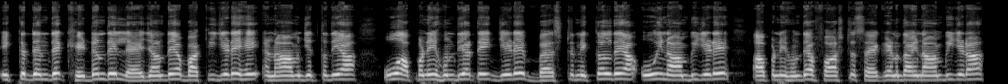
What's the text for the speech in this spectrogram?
ਇੱਕ ਦਿਨ ਦੇ ਖੇਡਣ ਦੇ ਲੈ ਜਾਂਦੇ ਆ। ਬਾਕੀ ਜਿਹੜੇ ਇਹ ਇਨਾਮ ਜਿੱਤਦੇ ਆ, ਉਹ ਆਪਣੇ ਹੁੰਦੇ ਆ ਤੇ ਜਿਹੜੇ ਬੈਸਟ ਨਿਕਲਦੇ ਆ, ਉਹ ਇਨਾਮ ਵੀ ਜਿਹੜੇ ਆਪਣੇ ਹੁੰਦੇ ਆ ਫਸਟ ਸੈਕਿੰਡ ਦਾ ਇਨਾਮ ਵੀ ਜਿਹੜਾ,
